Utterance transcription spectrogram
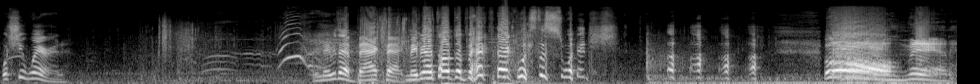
What's she wearing? maybe that backpack. Maybe I thought the backpack was the switch. oh, man.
